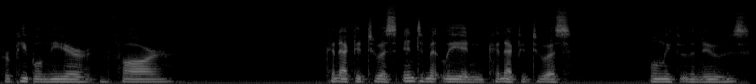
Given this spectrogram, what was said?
For people near and far, connected to us intimately and connected to us only through the news.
